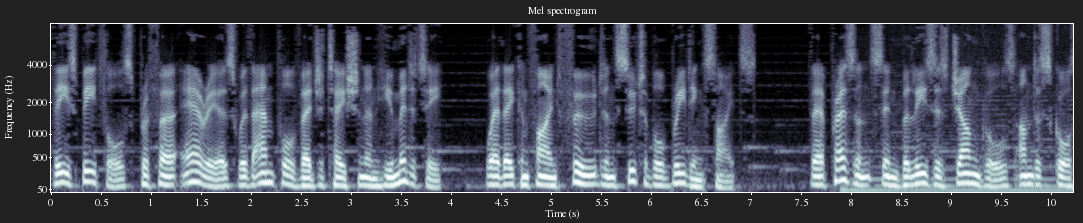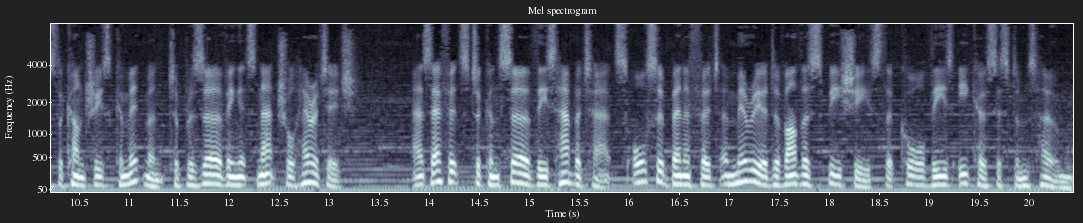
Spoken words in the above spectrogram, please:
These beetles prefer areas with ample vegetation and humidity, where they can find food and suitable breeding sites. Their presence in Belize's jungles underscores the country's commitment to preserving its natural heritage, as efforts to conserve these habitats also benefit a myriad of other species that call these ecosystems home.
